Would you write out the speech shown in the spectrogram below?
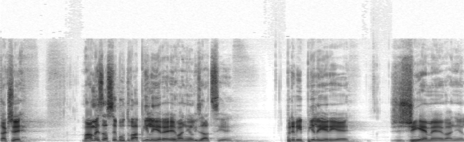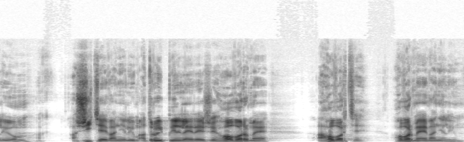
Takže máme za sebou dva piliere evangelizácie. Prvý pilier je, že žijeme evanelium a žite evanelium a druhý pilier je, že hovorme a hovorte. Hovorme evanelium.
